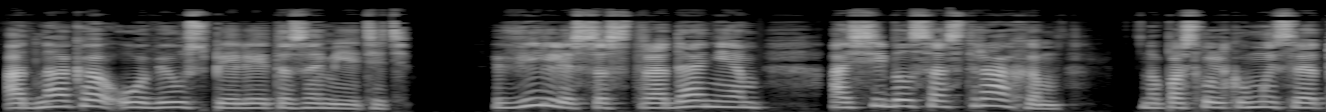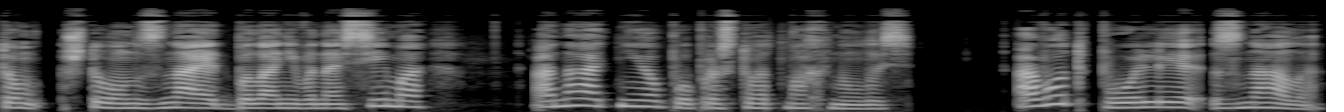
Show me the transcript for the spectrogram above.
однако обе успели это заметить. Вилли со страданием, а Сибил со страхом, но поскольку мысль о том, что он знает, была невыносима, она от нее попросту отмахнулась. А вот Полли знала.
